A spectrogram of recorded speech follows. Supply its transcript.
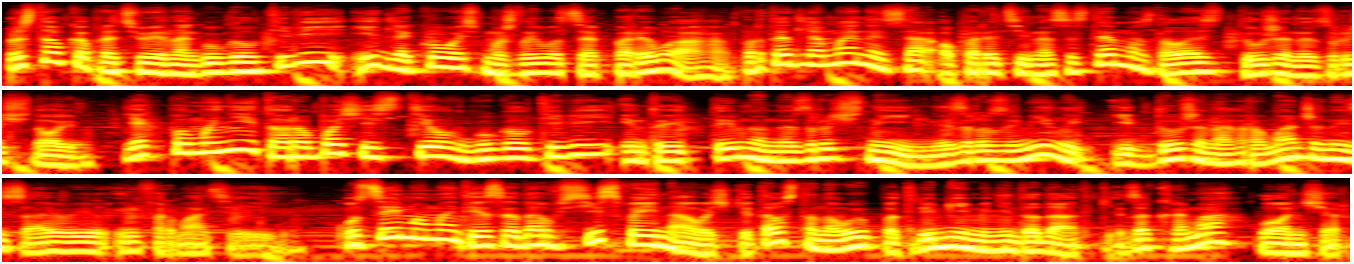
Приставка працює на Google TV і для когось, можливо, це перевага. Проте для мене ця операційна система здалась дуже незручною. Як по мені, то робочий стіл в Google TV інтуїтивно незручний, незрозумілий і дуже нагромаджений зайвою інформацією. У цей момент я згадав всі свої навички та встановив потрібні мені додатки, зокрема лончер.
